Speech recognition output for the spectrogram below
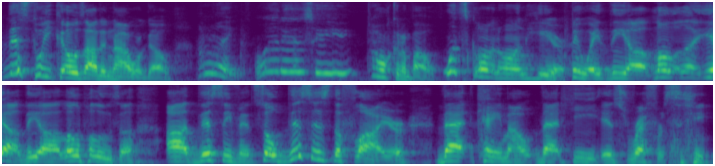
this tweet goes out an hour ago. I'm like, what is he talking about? What's going on here? Anyway, the uh, Lola, yeah, the uh, Lollapalooza, uh, this event. So this is the flyer that came out that he is referencing.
